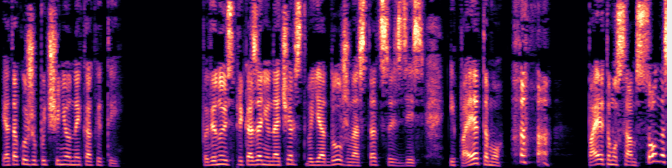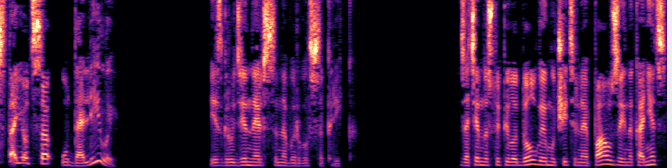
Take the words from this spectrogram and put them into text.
Я такой же подчиненный, как и ты. Повинуясь приказанию начальства, я должен остаться здесь, и поэтому, ха-ха, поэтому Самсон остается у Далилы. Из груди Нельсона вырвался крик. Затем наступила долгая мучительная пауза, и, наконец,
